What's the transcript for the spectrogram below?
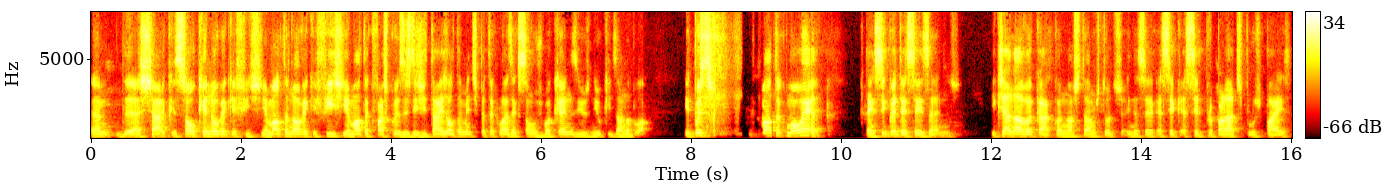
um, de achar que só o que é novo é que é fixe, e a malta nova é que é fixe, e a malta que faz coisas digitais altamente espetaculares é que são os bacanas e os new kids on the block. E depois malta como o Ed, que tem 56 anos, e que já andava cá quando nós estávamos todos ainda a ser, a ser, a ser preparados pelos pais,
